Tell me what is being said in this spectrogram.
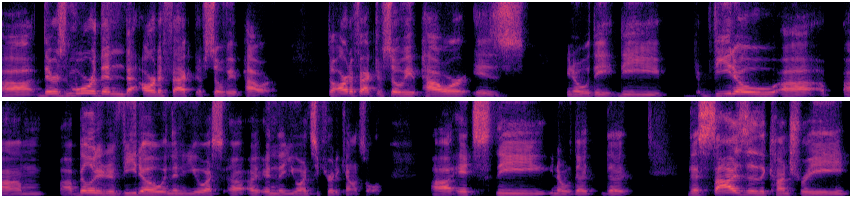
uh, there's more than the artifact of Soviet power. The artifact of Soviet power is you know the the veto uh, um, ability to veto in the U.S. Uh, in the UN Security Council. Uh, it's the you know the the the size of the country,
